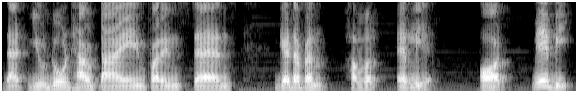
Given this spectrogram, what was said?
that you don't have time, for instance, get up an hour earlier. Or maybe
